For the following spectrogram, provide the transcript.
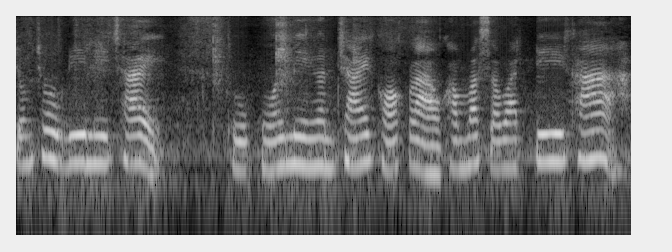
จงโชคดีมีชัย ถูกหวยมีเงินใช้ขอกล่าวคำว่าสวัสดีค่ะ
